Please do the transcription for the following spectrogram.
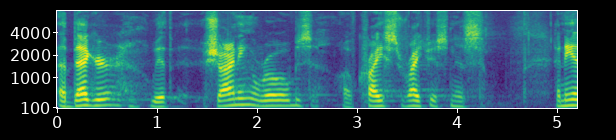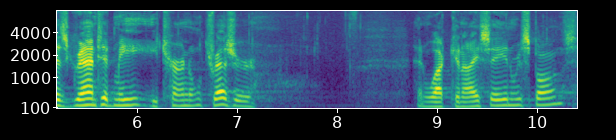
a beggar, with shining robes of Christ's righteousness, and he has granted me eternal treasure. And what can I say in response?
